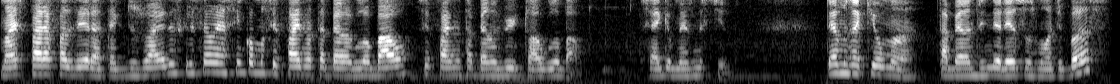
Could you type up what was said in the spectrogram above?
Mas para fazer a tag de usuário e a descrição é assim como se faz na tabela global, se faz na tabela virtual global. Segue o mesmo estilo. Temos aqui uma tabela de endereços Modbus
